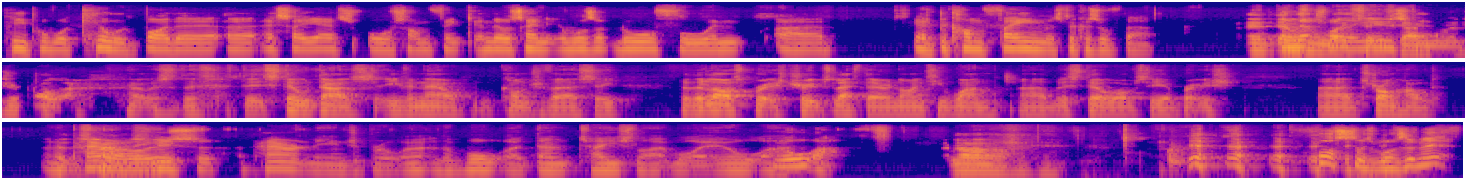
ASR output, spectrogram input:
people were killed by the uh, SAS or something, and they were saying it wasn't lawful, and uh, it had become famous because of that. There, there was always things going it. on at Gibraltar. That was the, it still does even now controversy. But the yeah. last British troops left there in '91, uh, but it's still obviously a British uh, stronghold. And apparently, Well, it's, uh, apparently in Gibraltar, the water don't taste like what it ought. water. Oh, Foster's, wasn't it?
